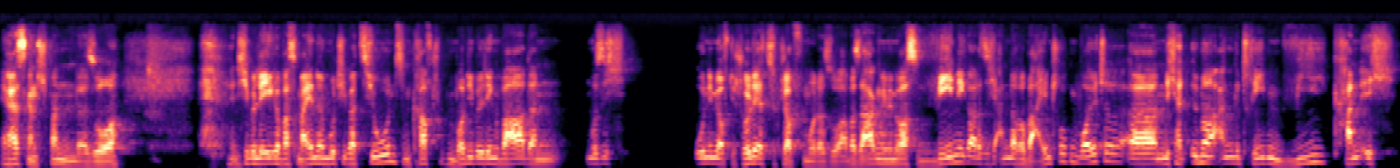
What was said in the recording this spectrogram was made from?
Ja, ist ganz spannend. Also, wenn ich überlege, was meine Motivation zum Kraftsport und Bodybuilding war, dann muss ich ohne mir auf die Schulter zu klopfen oder so, aber sagen wir mir was weniger, dass ich andere beeindrucken wollte. Äh, mich hat immer angetrieben, wie kann ich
